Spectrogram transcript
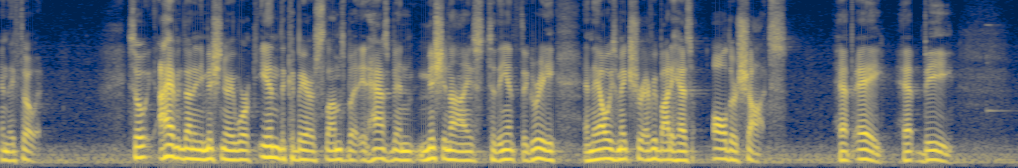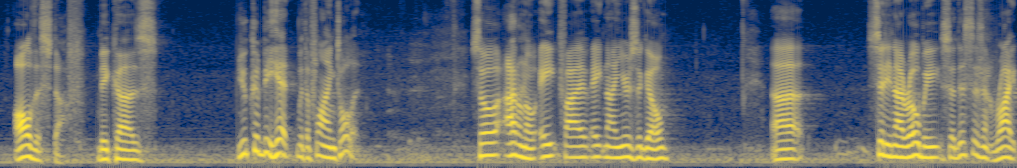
and they throw it. So I haven't done any missionary work in the Kibera slums, but it has been missionized to the nth degree, and they always make sure everybody has all their shots Hep A, Hep B, all this stuff, because you could be hit with a flying toilet. So I don't know, eight, five, eight, nine years ago, uh, City Nairobi said, This isn't right.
